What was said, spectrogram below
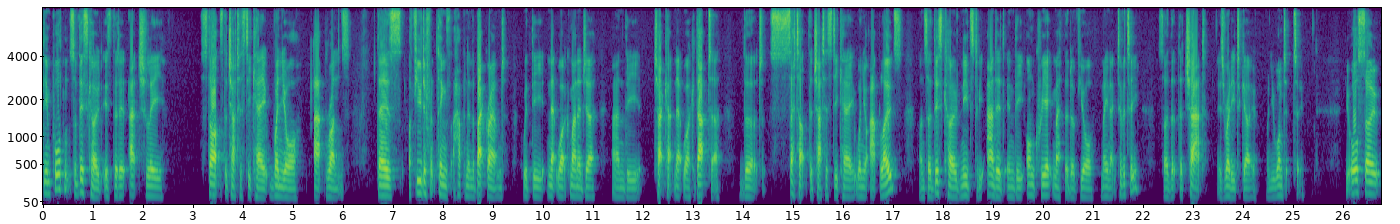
The importance of this code is that it actually starts the Chat SDK when your app runs. There's a few different things that happen in the background with the network manager and the ChatCat network adapter that set up the Chat SDK when your app loads. And so this code needs to be added in the onCreate method of your main activity so that the chat is ready to go when you want it to. You also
